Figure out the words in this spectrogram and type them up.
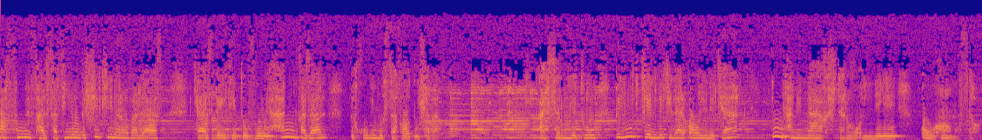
مفهوم فلسفی را به شکلی درآورده است که از بیت دوم همین غزل به خوبی مستفاد می شود عکس روی تو به یک جلوه که در آینه کرد این همین نقش در آینه اوهام افتاد.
